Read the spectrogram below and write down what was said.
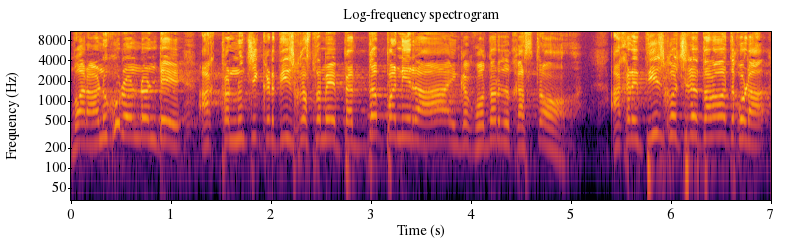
వారు అనుకుని ఉంటే అక్కడి నుంచి ఇక్కడ తీసుకొస్తామే పెద్ద పనిరా ఇంకా కుదరదు కష్టం. అక్కడికి తీసుకొచ్చిన తర్వాత కూడా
